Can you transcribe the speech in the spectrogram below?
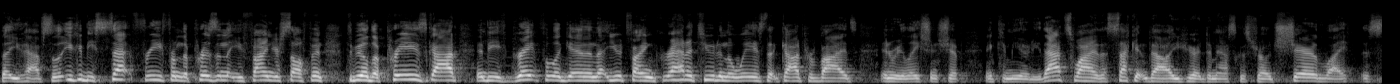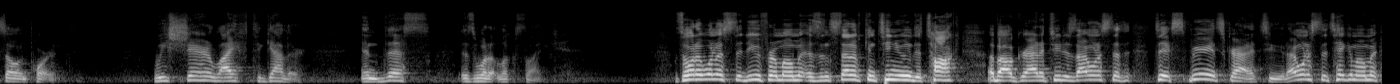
that you have, so that you could be set free from the prison that you find yourself in, to be able to praise God and be grateful again, and that you would find gratitude in the ways that God provides in relationship and community. That's why the second value here at Damascus Road, shared life, is so important. We share life together, and this is what it looks like. So, what I want us to do for a moment is instead of continuing to talk about gratitude, is I want us to, to experience gratitude. I want us to take a moment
